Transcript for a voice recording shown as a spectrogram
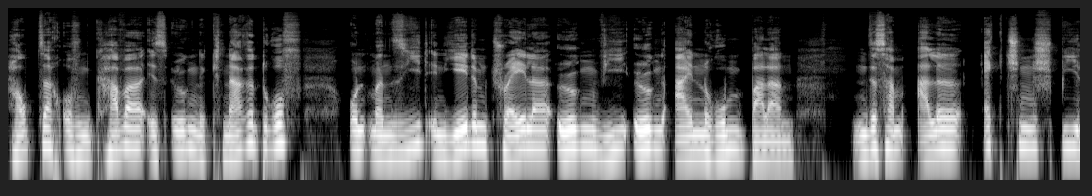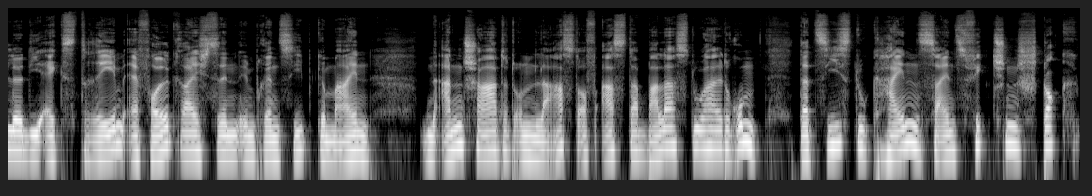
Hauptsache auf dem Cover ist irgendeine Knarre drauf und man sieht in jedem Trailer irgendwie irgendeinen rumballern. Das haben alle Actionspiele, die extrem erfolgreich sind, im Prinzip gemein. Ein Uncharted und ein Last of Us, da ballerst du halt rum. Da ziehst du keinen Science-Fiction-Stock,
